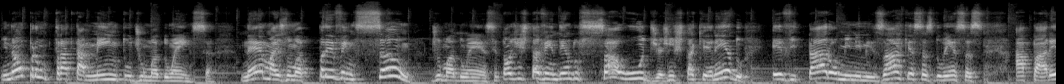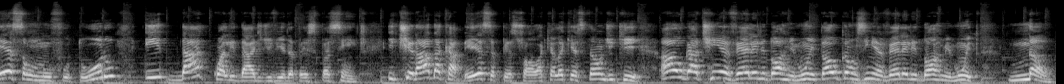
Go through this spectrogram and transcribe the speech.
e não para um tratamento de uma doença, né? Mas uma prevenção de uma doença. Então a gente está vendendo saúde, a gente está querendo evitar ou minimizar que essas doenças apareçam no futuro e dar qualidade de vida para esse paciente. E tirar da cabeça, pessoal, aquela questão de que ah, o gatinho é velho, ele dorme muito, ah, o cãozinho é velho, ele dorme muito. Não,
